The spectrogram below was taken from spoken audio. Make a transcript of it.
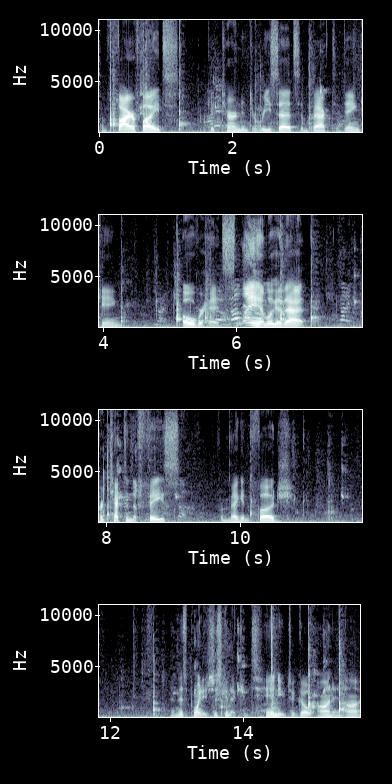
Some firefights. Get turned into resets and back to dinking. Overhead slam. Look at that. Protecting the face from Megan Fudge. And this point is just going to continue to go on and on.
